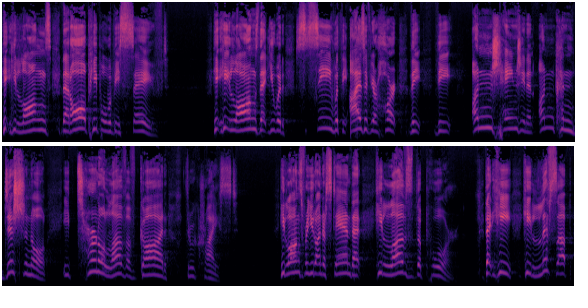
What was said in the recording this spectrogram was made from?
He, he longs that all people would be saved. He, he longs that you would see with the eyes of your heart the, the unchanging and unconditional, eternal love of God through Christ. He longs for you to understand that He loves the poor that he, he lifts up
